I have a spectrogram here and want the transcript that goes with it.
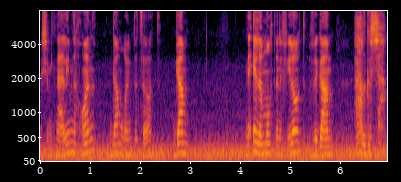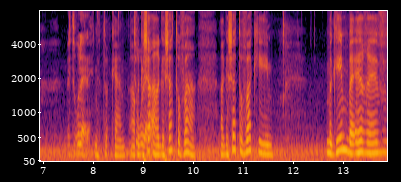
כשמתנהלים נכון, גם רואים תוצאות. גם נעלמות הנפילות, וגם ההרגשה מטרוללת. מט- כן, טרולה. הרגשה, הרגשה טובה. הרגשה טובה כי מגיעים בערב,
